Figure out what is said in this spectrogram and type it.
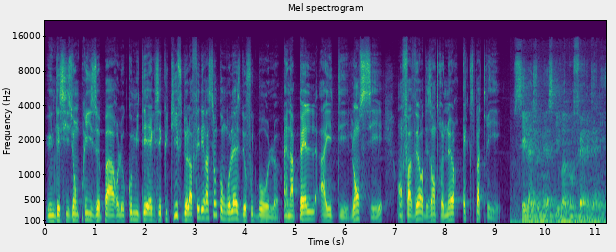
Une décision prise par le comité exécutif de la Fédération congolaise de football. Un appel a été lancé en faveur des entraîneurs expatriés. C'est la jeunesse qui va nous faire gagner.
